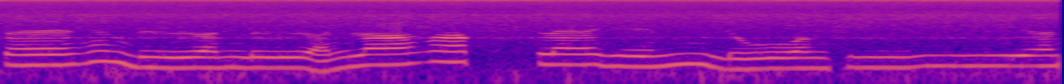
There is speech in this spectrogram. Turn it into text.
แสงเดือนเลื่อนลับ และเห็นดวงเทียน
